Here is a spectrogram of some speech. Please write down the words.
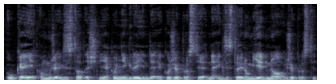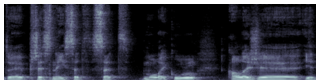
OK, a může existovat ještě jako někde jinde, jakože prostě neexistuje jenom jedno, že prostě to je přesný set, set molekul, ale že je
